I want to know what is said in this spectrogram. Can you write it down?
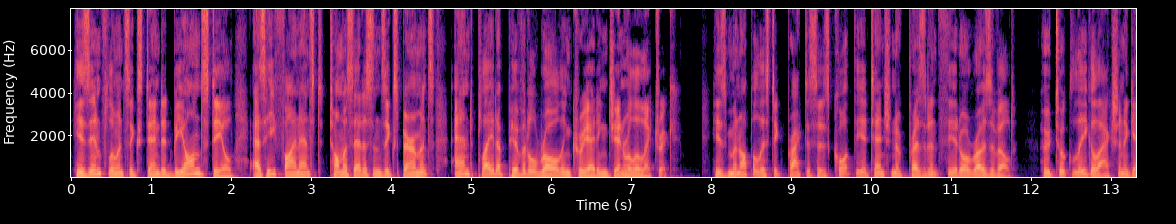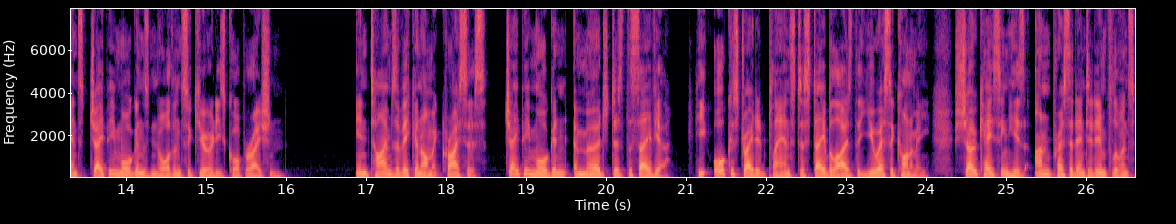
His influence extended beyond steel as he financed Thomas Edison's experiments and played a pivotal role in creating General Electric. His monopolistic practices caught the attention of President Theodore Roosevelt, who took legal action against JP Morgan's Northern Securities Corporation. In times of economic crisis, JP Morgan emerged as the savior. He orchestrated plans to stabilize the US economy, showcasing his unprecedented influence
